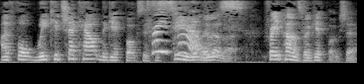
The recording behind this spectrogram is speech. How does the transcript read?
I thought we could check out the gift boxes Three to see what they look like. Hmm. Three pounds for a gift box, yeah.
